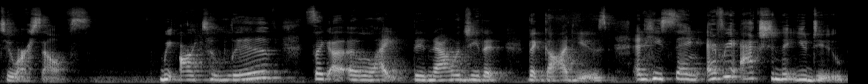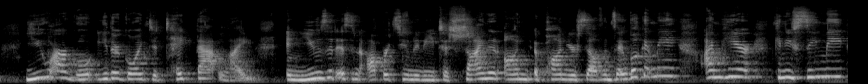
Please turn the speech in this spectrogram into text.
to ourselves. We are to live. It's like a, a, light, the analogy that, that God used. And he's saying every action that you do, you are go, either going to take that light and use it as an opportunity to shine it on upon yourself and say, look at me, I'm here. Can you see me?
